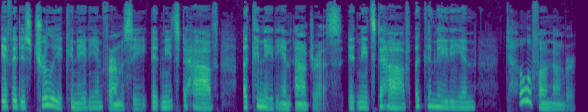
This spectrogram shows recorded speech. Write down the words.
If it is truly a Canadian pharmacy, it needs to have a Canadian address. It needs to have a Canadian telephone number,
